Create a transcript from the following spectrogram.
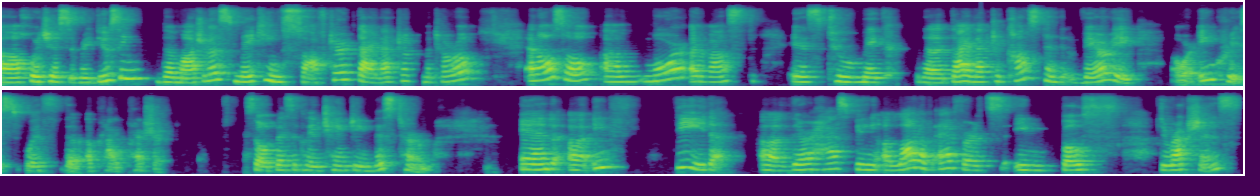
uh, which is reducing the modulus, making softer dielectric material, and also um, more advanced is to make the dielectric constant vary or increase with the applied pressure. So basically changing this term. And uh, indeed, uh, there has been a lot of efforts in both directions.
